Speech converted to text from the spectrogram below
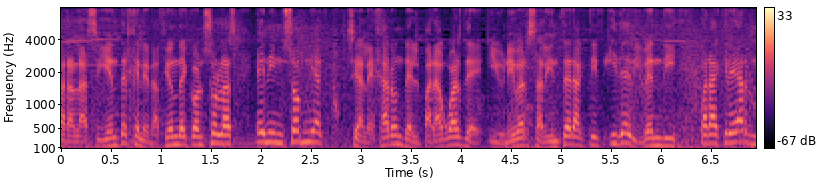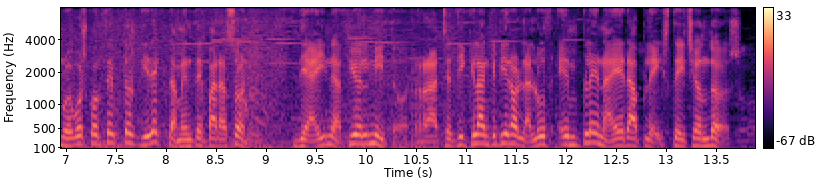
Para la siguiente generación de consolas, en Insomniac se alejaron del paraguas de Universal Interactive y de Vivendi para crear nuevos conceptos directamente para Sony. De ahí nació el mito. Ratchet y Clank vieron la luz en plena era PlayStation 2.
